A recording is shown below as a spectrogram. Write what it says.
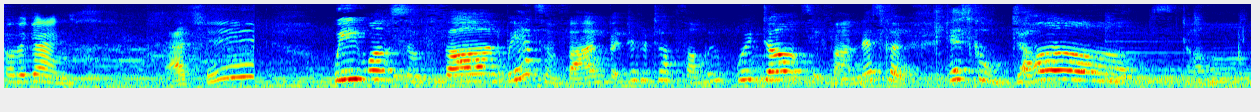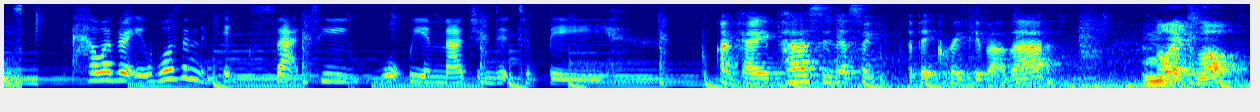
are we going? That's it. We want some fun. We had some fun, but different type of fun. We, we're dancey fun. Let's go. Let's go dance. Dance. However, it wasn't exactly what we imagined it to be. Okay, personally, there's something a bit creepy about that. The nightclub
